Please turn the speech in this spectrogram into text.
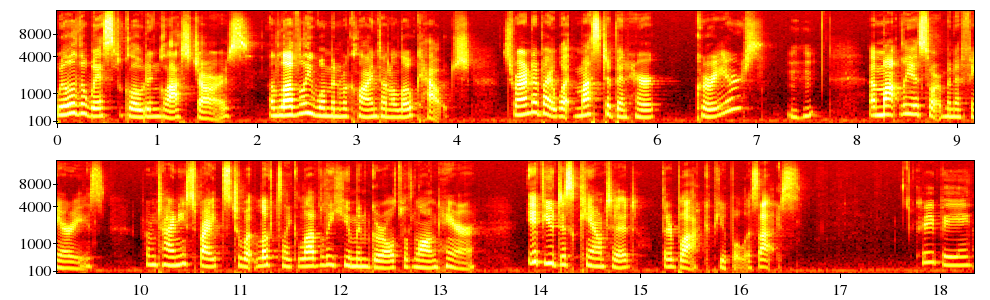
Will o' the wisp glowed in glass jars. A lovely woman reclined on a low couch, surrounded by what must have been her couriers? Mhm. A motley assortment of fairies, from tiny sprites to what looked like lovely human girls with long hair, if you discounted their black pupilless eyes. Creepy.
